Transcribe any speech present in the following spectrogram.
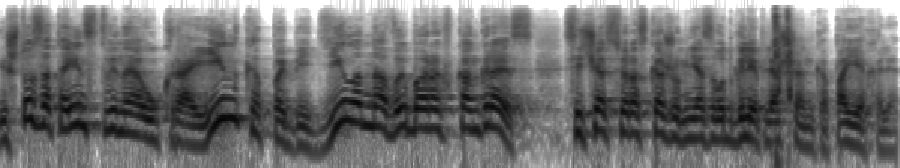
И что за таинственная украинка победила на выборах в Конгресс? Сейчас все расскажу. Меня зовут Глеб Глеб Ляшенко. Поехали.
